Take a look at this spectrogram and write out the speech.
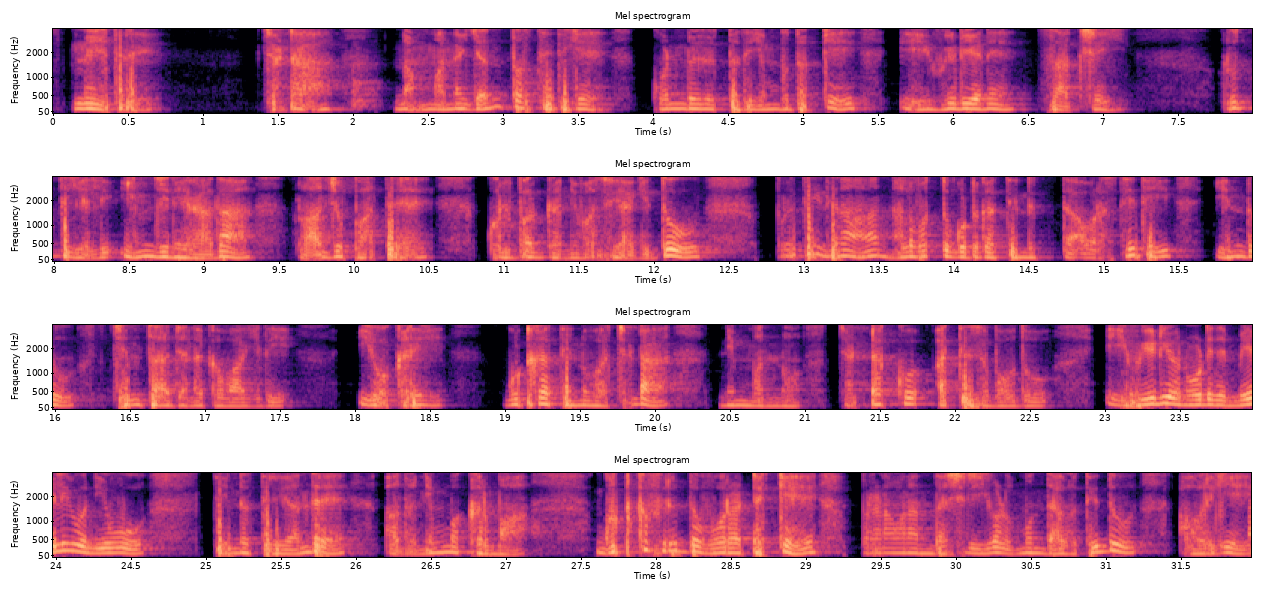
ಸ್ನೇಹಿತರೆ ಚಟ ನಮ್ಮನ್ನು ಎಂಥ ಸ್ಥಿತಿಗೆ ಕೊಂಡೊಯ್ಯುತ್ತದೆ ಎಂಬುದಕ್ಕೆ ಈ ವಿಡಿಯೋನೇ ಸಾಕ್ಷಿ. ವೃತ್ತಿಯಲ್ಲಿ ಇಂಜಿನಿಯರ್ ಆದ ರಾಜು ಪಾತ್ರೆ ಗುಲ್ಬರ್ಗ ನಿವಾಸಿಯಾಗಿದ್ದು, ಪ್ರತಿದಿನ ನಲವತ್ತು ಗುಟುಕ ತಿನ್ನುತ್ತಿದ್ದ ಅವರ ಸ್ಥಿತಿ ಇಂದು ಚಿಂತಾಜನಕವಾಗಿದೆ. ಯುವಕರೇ ಗುಟ್ಕ ತಿನ್ನುವ ಚಟ ನಿಮ್ಮನ್ನು ಚಟ್ಟಕ್ಕೂ ಹತ್ತಿಸಬಹುದು. ಈ ವಿಡಿಯೋ ನೋಡಿದ ಮೇಲೆಯೂ ನೀವು ತಿನ್ನುತ್ತೀರಿ ಅಂದರೆ ಅದು ನಿಮ್ಮ ಕರ್ಮ. ಗುಟ್ಕ ವಿರುದ್ಧ ಹೋರಾಟಕ್ಕೆ ಪ್ರಣವಾನಂದ ಶ್ರೀಗಳು ಮುಂದಾಗುತ್ತಿದ್ದು ಅವರಿಗೆ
